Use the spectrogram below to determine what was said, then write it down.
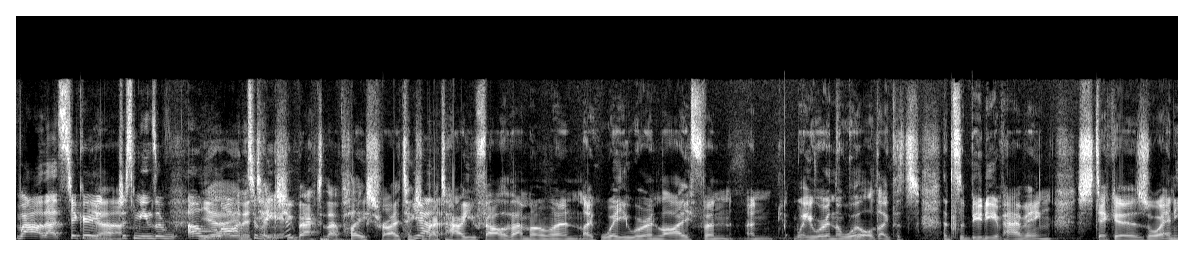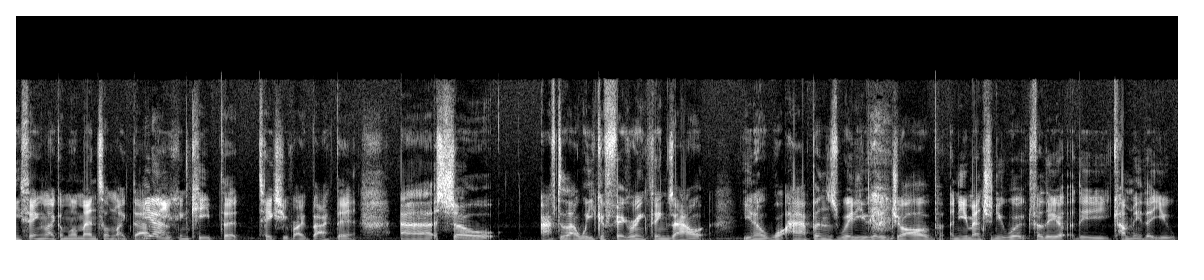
wow, that sticker Yeah. just means a, a yeah, lot and it takes me. you back to that place, right? It takes you back to how you felt at that moment, like where you were in life and and where you were in the world. Like that's that's the beauty of having stickers or anything like a momentum like that Yeah. that you can keep that takes you right back there. Uh, so after that week of figuring things out, you know what happens? Where do you get a job? And you mentioned you worked for the the company that you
